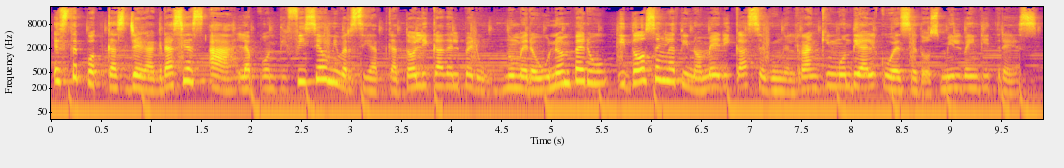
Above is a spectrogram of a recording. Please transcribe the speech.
Este podcast llega gracias a la Pontificia Universidad Católica del Perú, número uno en Perú y dos en Latinoamérica según el ranking mundial QS 2023.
